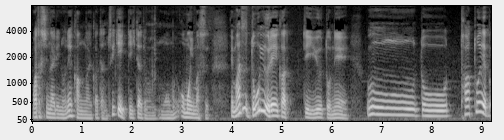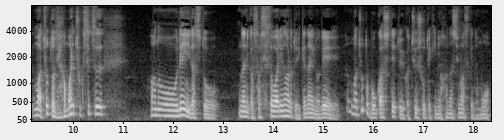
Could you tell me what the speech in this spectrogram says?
私なりのね考え方について言っていきたいと思います。まずどういう例かっていうとねうーんと例えばまあちょっとねあまり直接あの例に出すと何か差し障りがあるといけないので、まあ、ちょっとぼかしてというか抽象的に話しますけども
